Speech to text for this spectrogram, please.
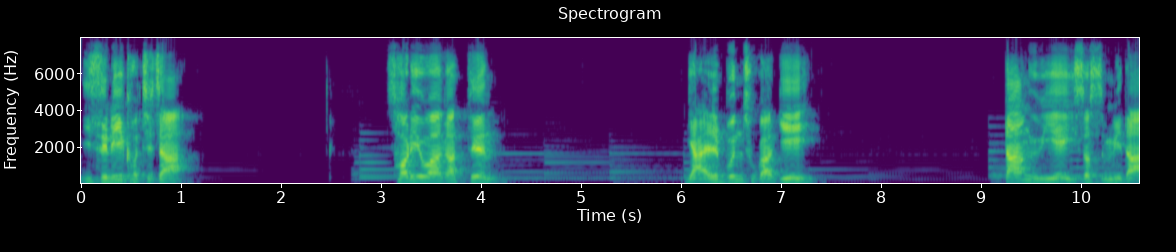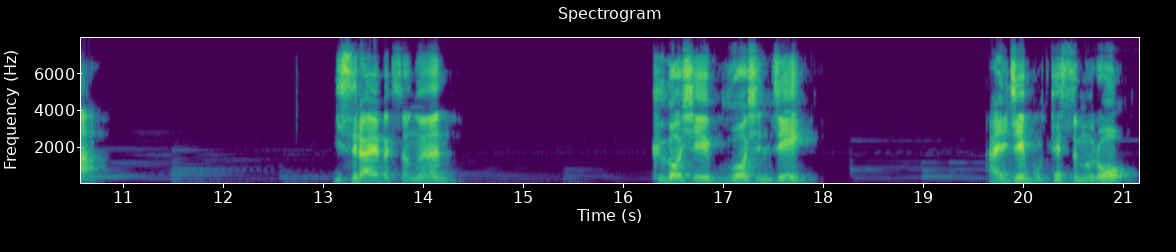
이슬이 거치자 서리와 같은 얇은 조각이 땅 위에 있었습니다. 이스라엘 백성은 그것이 무엇인지 알지 못했으므로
